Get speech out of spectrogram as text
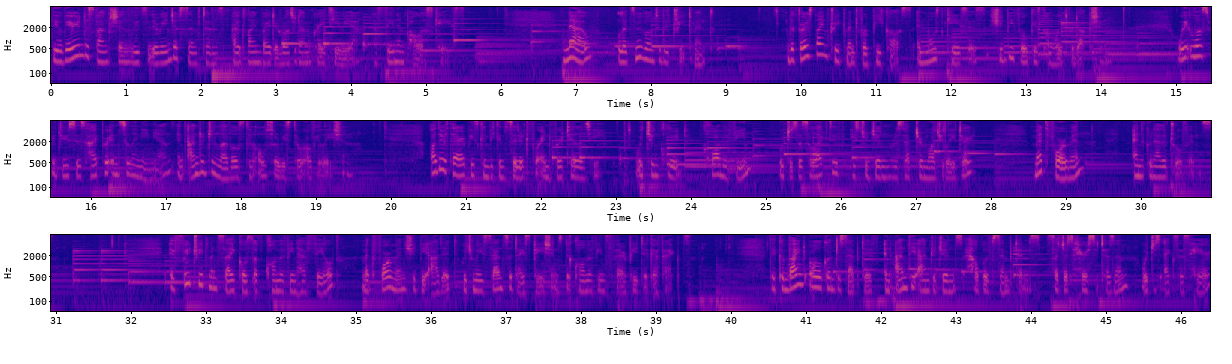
The ovarian dysfunction leads to the range of symptoms outlined by the Rotterdam criteria, as seen in Paula's case. Now, let's move on to the treatment. The first line treatment for PCOS in most cases should be focused on weight reduction. Weight loss reduces hyperinsulinemia, and androgen levels can also restore ovulation. Other therapies can be considered for infertility, which include clomiphene, which is a selective estrogen receptor modulator, metformin, and gonadotrophins. If free treatment cycles of clomiphene have failed, metformin should be added, which may sensitize patients to clomiphene's therapeutic effects. The combined oral contraceptive and anti-androgens help with symptoms such as hirsutism, which is excess hair,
